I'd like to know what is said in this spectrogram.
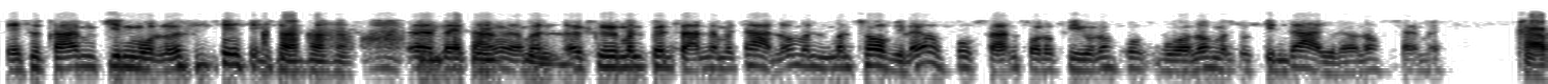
แต่สุดท้ายมันกินหมดเลย เออในถังอะมันเออคือมันเป็นสารธรรมชาติเนาะมันมันชอบอยู่แล้ว พวกสารคลอโรฟิลเนาะพวกบัวเนาะมันก็กินได้อยู่แล้วเนาะใช่ไหมครับ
